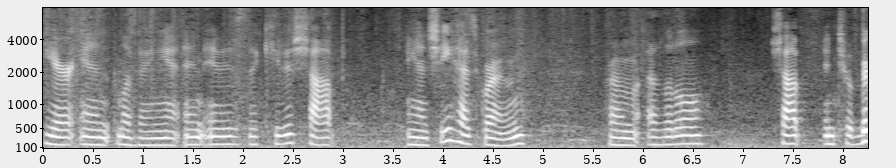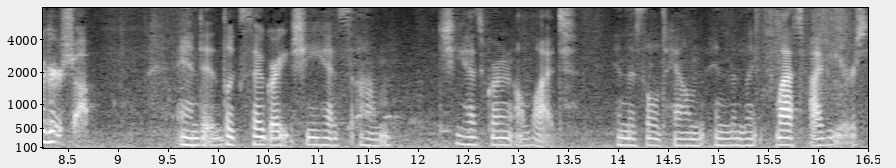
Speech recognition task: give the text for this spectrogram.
here in Lavonia, and it is the cutest shop. And she has grown from a little shop into a bigger shop, and it looks so great. She has um, she has grown a lot in this little town in the last five years.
